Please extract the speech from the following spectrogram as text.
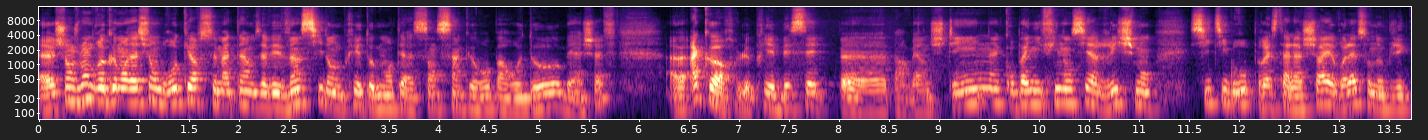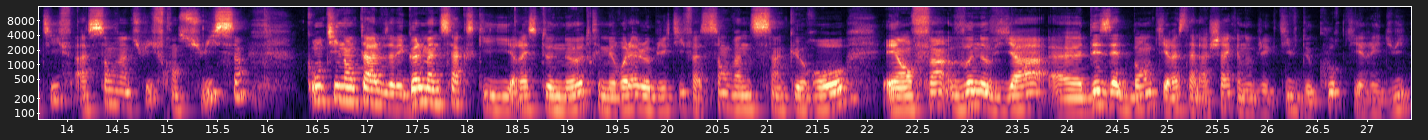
Euh, changement de recommandation broker ce matin, vous avez Vinci dont le prix est augmenté à 105 euros par Odo, BHF. Euh, Accor, le prix est baissé euh, par Bernstein. Compagnie financière Richemont, Citigroup reste à l'achat et relève son objectif à 128 francs suisses. Continental, vous avez Goldman Sachs qui reste neutre mais relève l'objectif à 125 euros. Et enfin, Vonovia, DZ Bank qui reste à l'achat avec un objectif de cours qui est réduit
